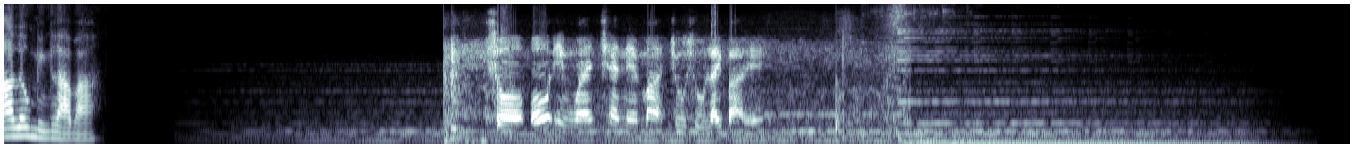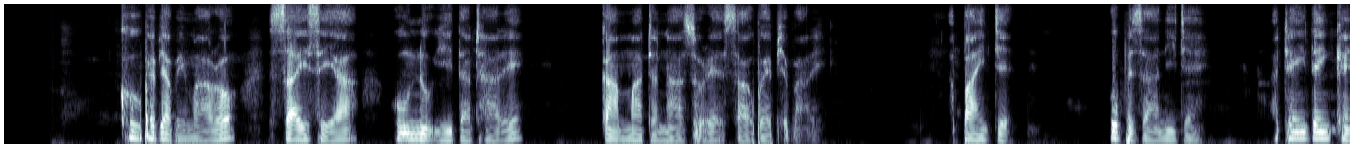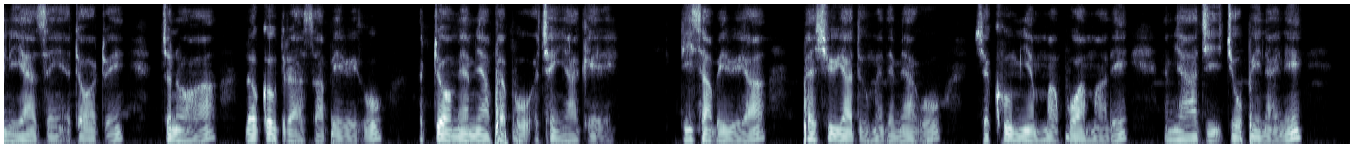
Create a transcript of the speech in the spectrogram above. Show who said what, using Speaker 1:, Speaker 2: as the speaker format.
Speaker 1: အားလုံးမင်္ဂလာပါ
Speaker 2: စော all in one channel မှကြိုဆိုလိုက်ပါတယ်
Speaker 3: ခုဖက်ပြပေးမှာတော့စာရေးဆရာဦးနုရေးသားထားတဲ့ကာမတနာဆိုတဲ့စာအုပ်ပဲဖြစ်ပါတယ်အပိုင်း1ဥပဇာနိတံအထိမ့်သိမ့်ခံနေရစဉ်အတော်အတွင်းကျွန်တော်ဟာ လောကုတ္တရာစာပေတွေကိုအတော်များများဖတ်ဖို့အချိန်ရခဲ့တယ်ဒီစာပေတွေဟာဖတ်ရှုရသူမှန်သမျှကိုယခုမျက်မှောက်ဘဝမှာလည်းအများကြီးအကျိုးပေးနိုင်တယ်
